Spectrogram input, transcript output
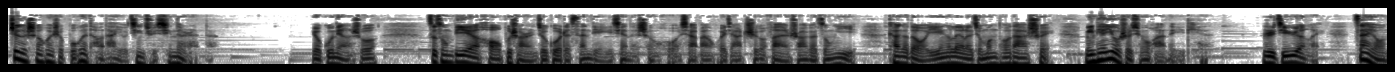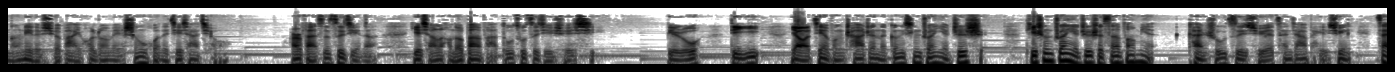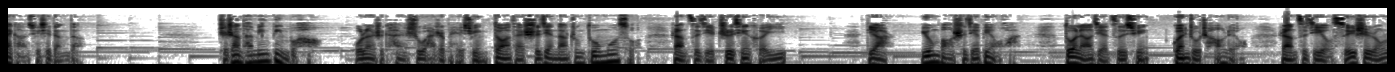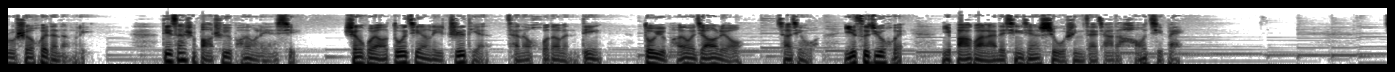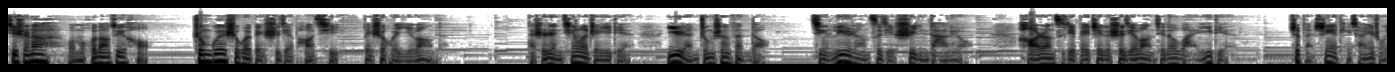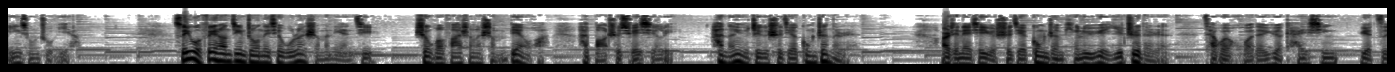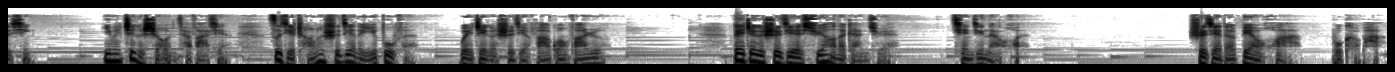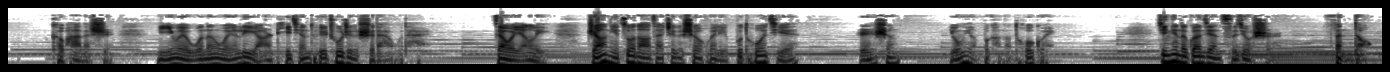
这个社会是不会淘汰有进取心的人的。有姑娘说，自从毕业后，不少人就过着三点一线的生活：下班回家吃个饭、刷个综艺、看个抖音，累了就蒙头大睡，明天又是循环的一天。日积月累，再有能力的学霸也会沦为生活的阶下囚。而反思自己呢，也想了很多办法督促自己学习，比如：第一，要见缝插针的更新专业知识，提升专业知识三方面：看书、自学、参加培训、在岗学习等等。纸上谈兵并不好。无论是看书还是培训，都要在实践当中多摸索，让自己知行合一。第二，拥抱世界变化，多了解资讯，关注潮流，让自己有随时融入社会的能力。第三是保持与朋友联系，生活要多建立支点，才能活得稳定。多与朋友交流，相信我，一次聚会，你八卦来的新鲜事物是你在家的好几倍。其实呢，我们活到最后，终归是会被世界抛弃，被社会遗忘的。但是认清了这一点，依然终身奋斗，尽力让自己适应大流，好让自己被这个世界忘记的晚一点，这本身也挺像一种英雄主义啊。所以我非常敬重那些无论什么年纪，生活发生了什么变化，还保持学习力，还能与这个世界共振的人。而且那些与世界共振频率越一致的人，才会活得越开心、越自信，因为这个时候你才发现自己成了世界的一部分，为这个世界发光发热。被这个世界需要的感觉，千金难换。世界的变化不可怕，可怕的是你因为无能为力而提前退出这个时代舞台。在我眼里，只要你做到在这个社会里不脱节，人生永远不可能脱轨。今天的关键词就是奋斗。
